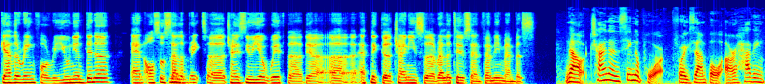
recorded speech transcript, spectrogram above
gathering for reunion dinner and also Hmm. celebrate uh, Chinese New Year with uh, their uh, ethnic uh, Chinese uh, relatives and family members. Now, China and Singapore, for example, are having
